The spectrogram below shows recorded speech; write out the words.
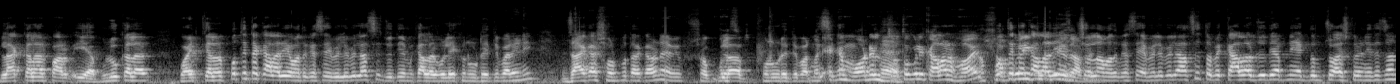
ব্ল্যাক কালার পার ইয়া ব্লু কালার হোয়াইট কালার প্রত্যেকটা কালারই আমাদের কাছে অ্যাভেলেবেল আছে। যদি আমি কালারগুলো এখন উঠাইতে পারিনি জায়গার স্বল্পতার কারণে আমি সবগুলা ফোন উঠাইতে মানে পারতেছি একটা মডেল হ্যাঁ। যতগুলি কালার হয় প্রত্যেকটা কালারই ইনশাআল্লাহ আমাদের কাছে অ্যাভেলেবেল আছে। তবে কালার যদি আপনি একদম চয়েস করে নিতে চান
